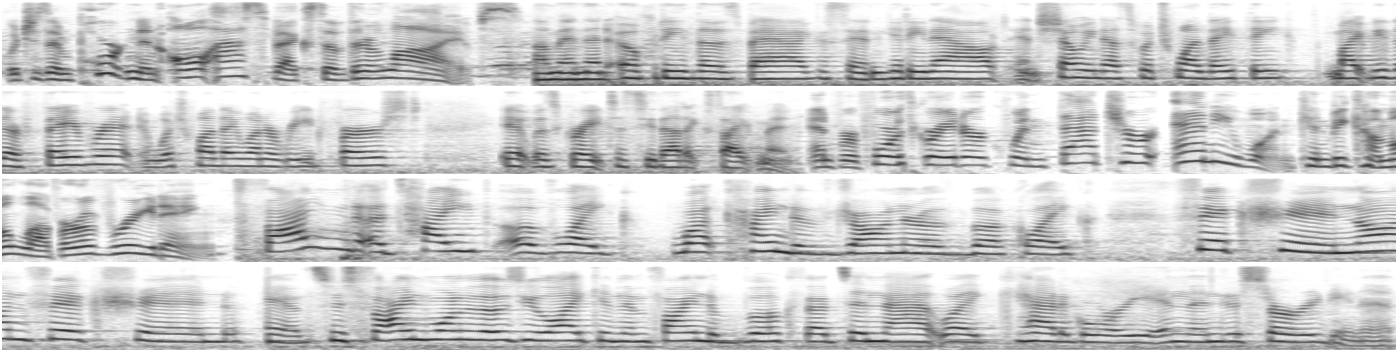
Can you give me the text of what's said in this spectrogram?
which is important in all aspects of their lives. Um, and then opening those bags and getting out and showing us which one they think might be their favorite and which one they want to read first. It was great to see that excitement. And for fourth grader Quinn Thatcher, anyone can become a lover of reading. Find a type of like what kind of genre of book, like fiction, nonfiction. And just find one of those you like and then find a book that's in that like category and then just start reading it.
